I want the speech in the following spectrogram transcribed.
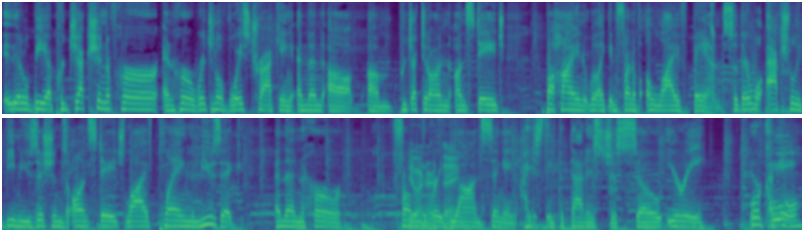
it'll be a projection of her and her original voice tracking, and then uh, um, projected on on stage behind, like in front of a live band. So there will actually be musicians on stage live playing the music, and then her from Doing the great thing. beyond singing. I just think that that is just so eerie. Or cool. mean,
